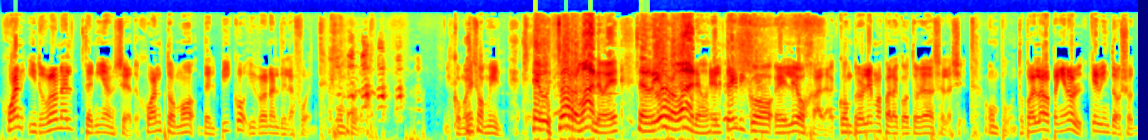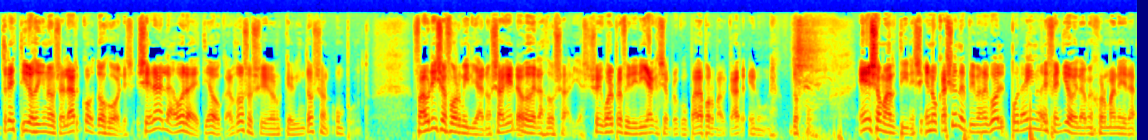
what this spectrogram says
Juan y Ronald tenían sed. Juan tomó del pico y Ronald de la fuente. Un punto. Y como esos mil. Le gustó a Romano, ¿eh? Se rió Romano. El técnico eh, Leo Jara, con problemas para controlar a Salayeta. Un punto. Por el lado de Peñarol, Kevin Dawson, tres tiros dignos al arco, dos goles. ¿Será la hora de Tiago Cardoso, señor Kevin Dawson? Un punto. Fabricio Formiliano, zaguero de las dos áreas. Yo igual preferiría que se preocupara por marcar en una. Dos puntos. Enzo Martínez, en ocasión del primer gol, por ahí no defendió de la mejor manera.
